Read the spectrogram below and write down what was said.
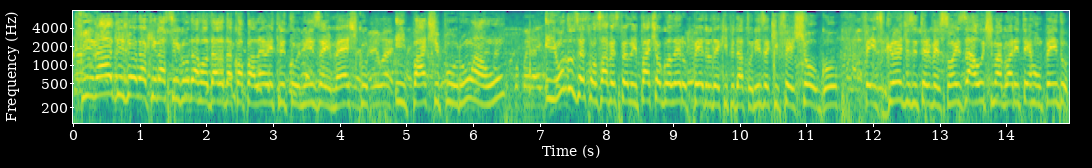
Final de jogo aqui na segunda rodada da Copa Léo entre Tunísia e México. Empate por 1 a 1 E um dos responsáveis pelo empate é o goleiro Pedro da equipe da Tunísia, que fechou o gol, fez grandes intervenções. A última agora interrompendo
